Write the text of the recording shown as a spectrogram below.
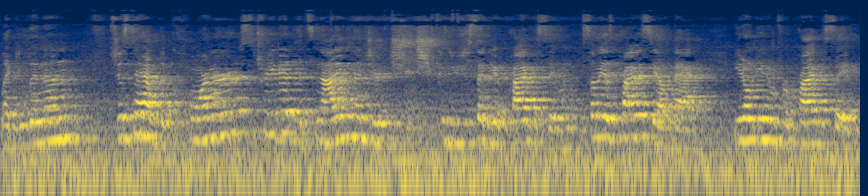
like linen. Just to have the corners treated, it's not even that you're, because you just said you have privacy. When somebody has privacy out back, you don't need them for privacy.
